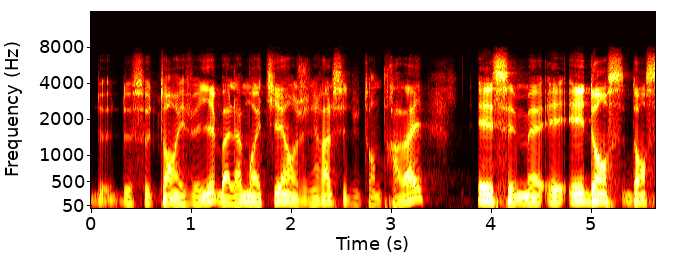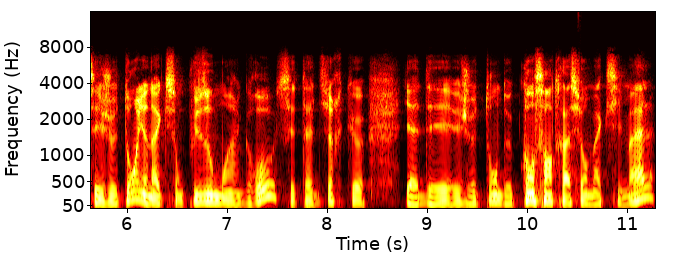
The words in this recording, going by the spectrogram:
de, ce temps éveillé, bah, la moitié en général, c'est du temps de travail. Et, et, et dans, dans, ces jetons, il y en a qui sont plus ou moins gros, c'est-à-dire qu'il y a des jetons de concentration maximale,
